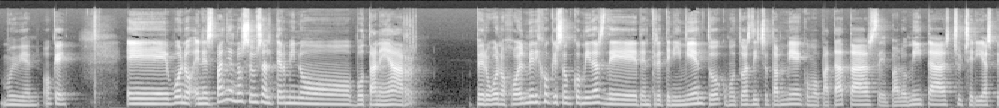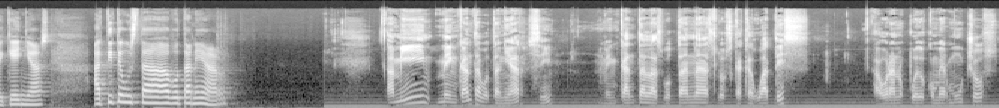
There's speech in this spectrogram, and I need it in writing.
Muy bien, ok. Eh, bueno, en España no se usa el término botanear, pero bueno, Joel me dijo que son comidas de, entretenimiento, como tú has dicho también, como patatas, eh, palomitas, chucherías pequeñas. ¿A ti te gusta botanear? A mí me encanta botanear, sí. Me encantan las botanas, los cacahuates. Ahora no puedo comer muchos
